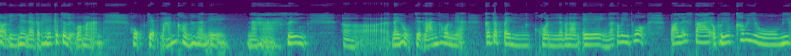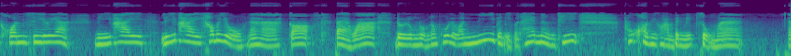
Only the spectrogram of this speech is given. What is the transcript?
ตอนนี้เนี่ยในประเทศก็จะเหลือประมาณหกเจ็ดล้านคนเท่านั้นเองนะคะซึ่ง ในหกเจ็ดล้านคนเนี่ย ก็จะเป็นคนเลบานอนเอง แล้วก็มีพวกปาเลสไตน์อพยพเข้ามาอยู่ มีคนซีเรียหนีภัยลี้ภัยเข้ามาอยู่นะคะก็แต่ว่าโดยรวมๆต้องพูดเลยว่านี่เป็นอีกประเทศหนึ่งที่ผู้คนมีความเป็นมิตรสูงมาก อ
